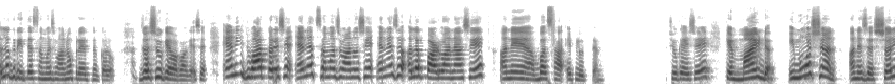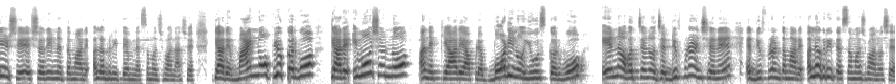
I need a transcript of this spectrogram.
અલગ રીતે સમજવાનો પ્રયત્ન કરો. જો શું કહેવા માંગે છે. એની જ વાત કરે છે, એને જ સમજવાનું છે, એને જ અલગ પાડવાના છે અને બસ હા, એટલું જ તેમ. શું કહે છે કે માઇન્ડ ઇમોશન અને જે શરીર છે, એ શરીરને તમારે અલગ રીતે એમને સમજવાના છે. ક્યારે માઇન્ડનો ઉપયોગ કરવો, ક્યારે ઇમોશનનો અને ક્યારે આપણે બોડીનો યુઝ કરવો એના વચ્ચેનો જે ડિફરન્ટ છે ને, એ ડિફરન્ટ તમારે અલગ રીતે સમજવાનો છે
